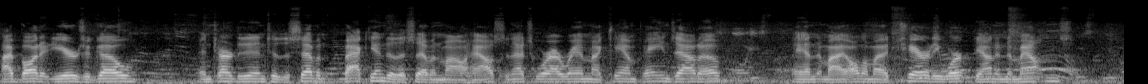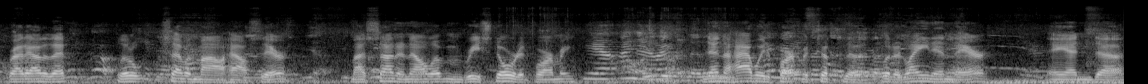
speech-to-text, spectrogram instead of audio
I bought it years ago and turned it into the seven, back into the Seven Mile House, and that's where I ran my campaigns out of, and my all of my charity work down in the mountains, right out of that little Seven Mile House there. My son and all of them restored it for me. Yeah, I know. And then the highway department took the, put a lane in there, and uh,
